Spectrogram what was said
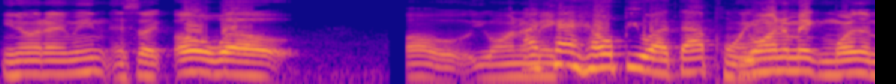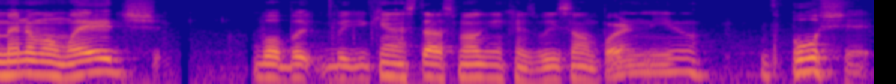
You know what I mean? It's like, oh well, oh you want to I can't help you at that point. you want to make more than minimum wage, well, but but you can't stop smoking because weed's so important to you. it's bullshit.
